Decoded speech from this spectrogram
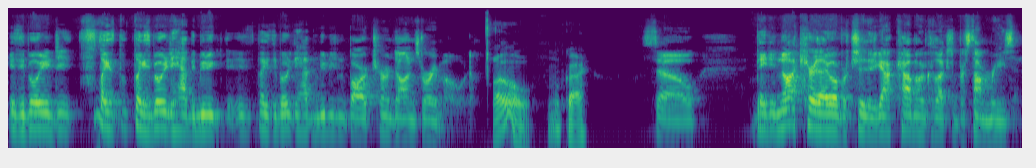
is the ability to like, like the ability to have the music like the ability to have the mutant bar turned on story mode. Oh, okay. So they did not carry that over to the Cowabunga collection for some reason.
